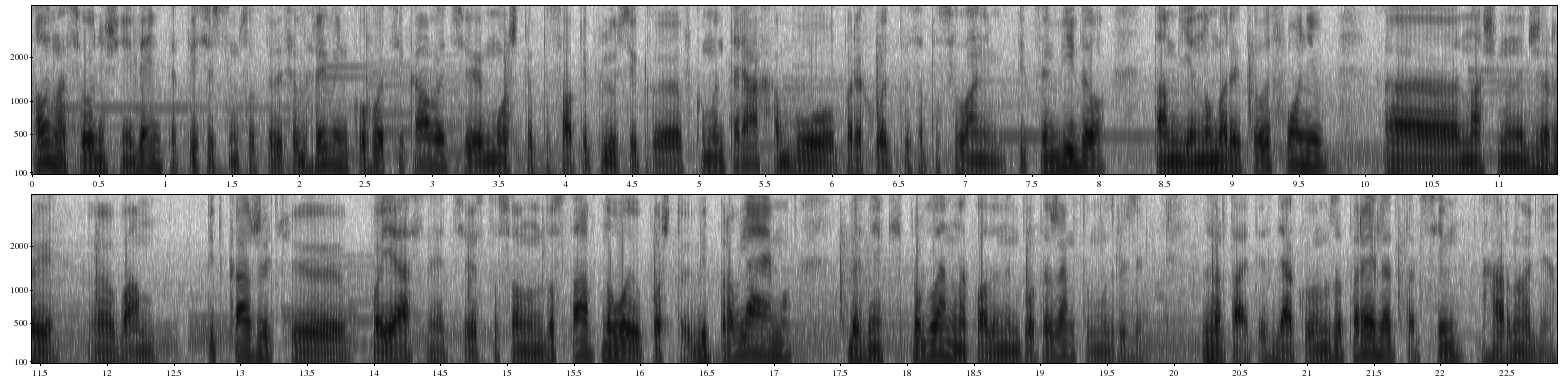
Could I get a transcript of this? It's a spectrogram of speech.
Але на сьогоднішній день 5750 гривень. Кого цікавить, можете писати плюсик е, в коментарях або переходьте за посиланням під цим відео. Там є номери телефонів. Е, Наші менеджери е, вам підкажуть, е, пояснять стосовно достав. Новою поштою відправляємо без ніяких проблем, накладеним платежем. Тому, друзі, звертайтесь. Дякую вам за перегляд та всім гарного дня.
